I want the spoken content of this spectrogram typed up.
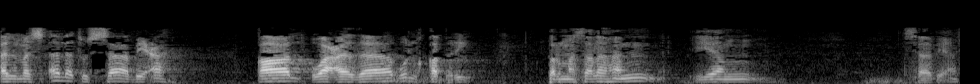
Al-mas'alatu sabi'ah qal wa 'adzabul qabri. Permasalahan yang sabi'ah.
